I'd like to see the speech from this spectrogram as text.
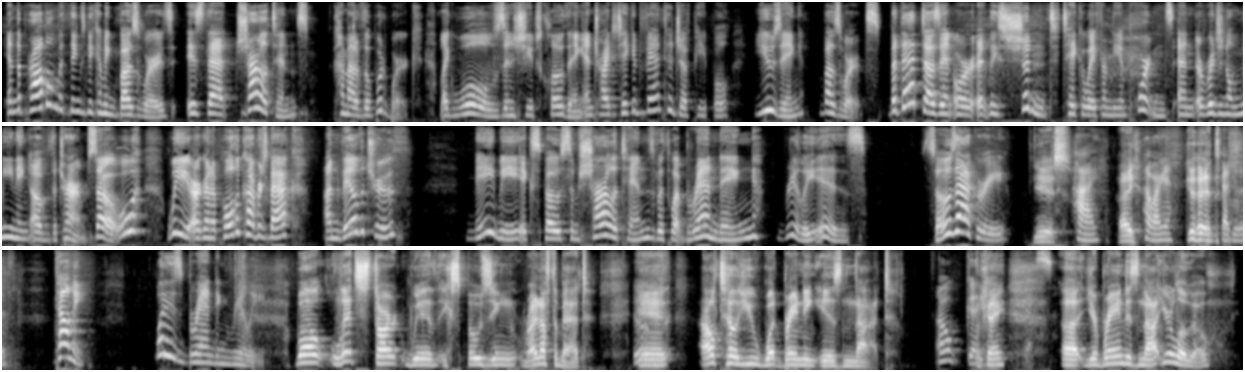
And the problem with things becoming buzzwords is that charlatans come out of the woodwork, like wolves in sheep's clothing, and try to take advantage of people using buzzwords. But that doesn't, or at least shouldn't, take away from the importance and original meaning of the term. So we are going to pull the covers back, unveil the truth, maybe expose some charlatans with what branding really is. So, Zachary, Yes. hi, Hi. how are you? Good. Fabulous. Tell me, what is branding really? Well, let's start with exposing right off the bat, and I'll tell you what branding is not. Oh, good. Okay. Yes. Uh, your brand is not your logo.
